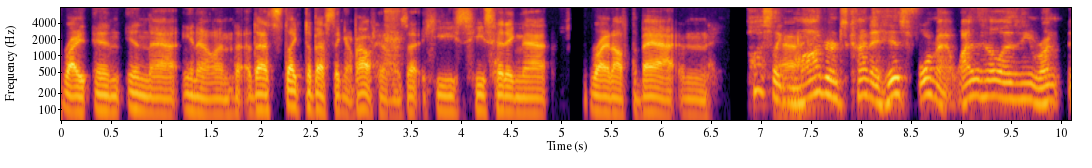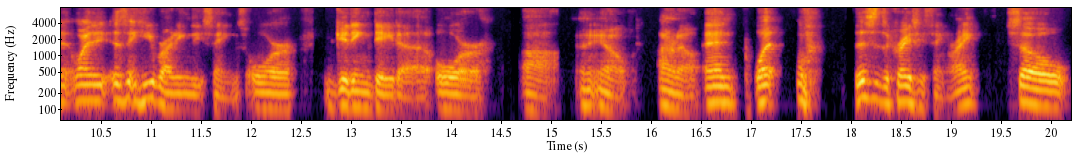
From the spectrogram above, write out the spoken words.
right in in that, you know, and that's like the best thing about him is that he's he's hitting that right off the bat. And Plus, like Yeah. modern's kind of his format. Why the hell isn't he run? Why isn't he writing these things or getting data or uh you know I don't know. And what this is the crazy thing, right? So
